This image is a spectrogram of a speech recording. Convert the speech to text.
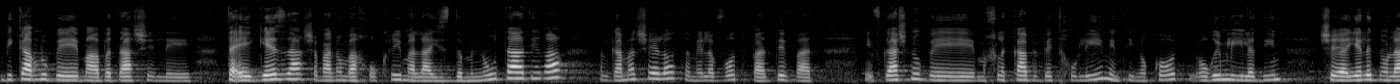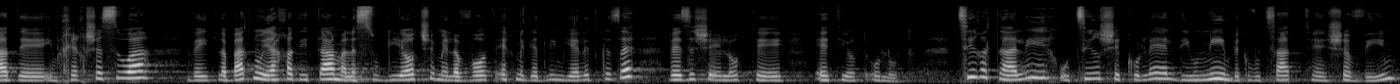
ביקרנו במעבדה של אה, תאי גזע, שמענו מהחוקרים על ההזדמנות האדירה אבל גם על שאלות המלוות בד בבד. נפגשנו במחלקה בבית חולים עם תינוקות, הורים לילדים שהילד נולד אה, עם חך שסוע והתלבטנו יחד איתם על הסוגיות שמלוות איך מגדלים ילד כזה ואיזה שאלות אה, אתיות עולות. ציר התהליך הוא ציר שכולל דיונים בקבוצת שווים,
